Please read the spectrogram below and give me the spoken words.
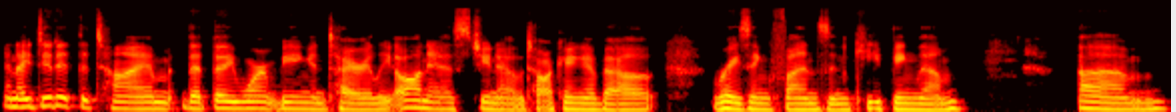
and I did at the time that they weren't being entirely honest, you know, talking about raising funds and keeping them. Um,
